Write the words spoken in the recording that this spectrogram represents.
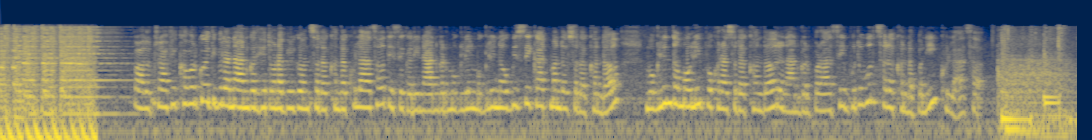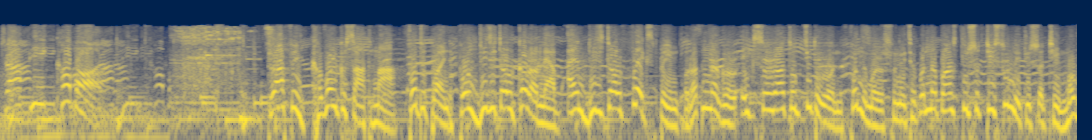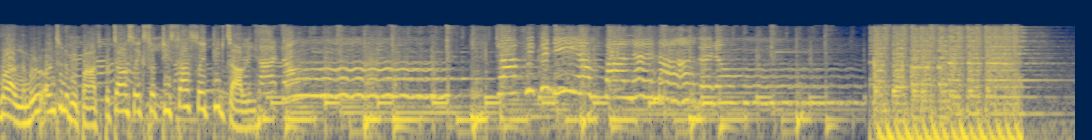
पालो ट्राफिक खबरको यति बेला नानगढ हेटौँडा वीरगञ्ज सडक खण्ड खुला छ। त्यसै गरी नानगढ मुगलिन मुगलिन नौबिसी काठमाडौँ सडक खण्ड मुगलिन दमौली पोखरा सडक खण्ड र नानगढ परासी बुटबुल सडक खण्ड पनि खुला छ। ट्राफिक खबर। ट्राफिक खबरको साथमा photo point four digital colour lab and digital flex print Ratnanagar एक सौ राचोक चितवन। फोन नम्बर शून्य छपन्न पाँच त्रिसठी शून्य त्रिसठी मोबाइल नम्बर अन्ठानब्बे पाँच पचास एकसठी सात सय त्रिचालिस।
